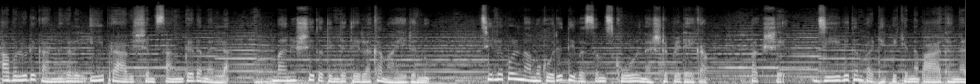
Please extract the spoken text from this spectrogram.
അവളുടെ കണ്ണുകളിൽ ഈ പ്രാവശ്യം സങ്കടമല്ല മനുഷ്യത്വത്തിന്റെ തിളക്കമായിരുന്നു. ചിലപ്പോൾ നമുക്കൊരു ദിവസം സ്കൂൾ നഷ്ടപ്പെട്ടേക്കാം. പക്ഷേ ജീവിതം പഠിപ്പിക്കുന്ന പാഠങ്ങൾ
